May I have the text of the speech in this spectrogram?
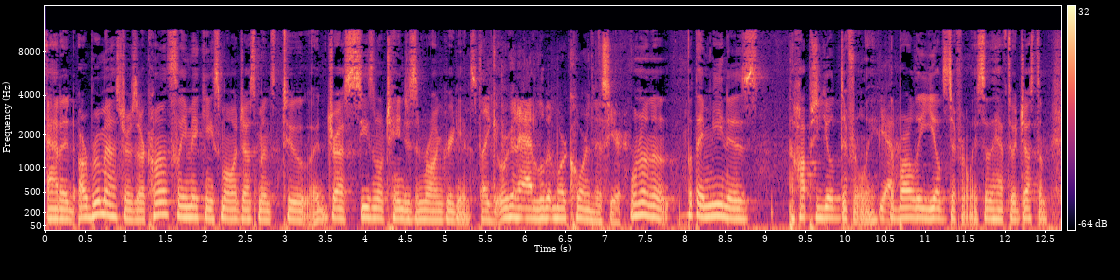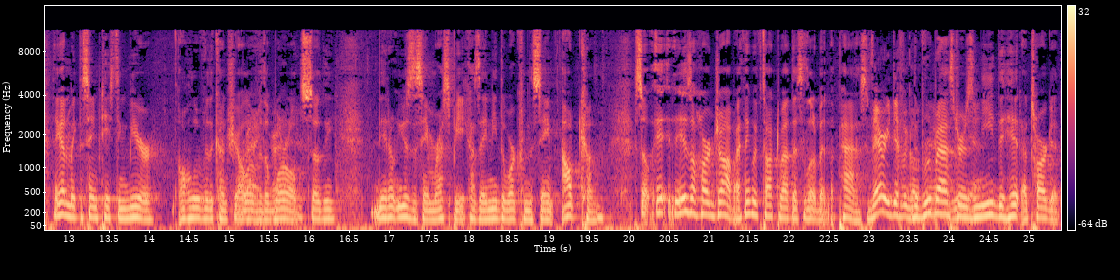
added, Our brewmasters are constantly making small adjustments to address seasonal changes in raw ingredients. Like we're going to add a little bit more corn this year. Well, no, no. What they mean is the hops yield differently. Yeah. The barley yields differently, so they have to adjust them. They got to make the same tasting beer all over the country, all Right, over the right. world. So the they don't use the same recipe because they need to work from the same outcome. So it, it is a hard job. I think we've talked about this a little bit in the past. Very difficult. The brewmasters Yeah. need to hit a target,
